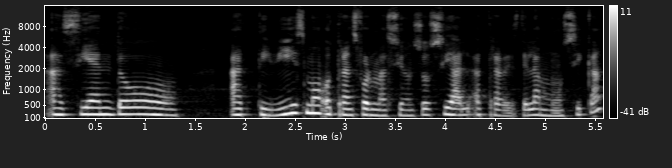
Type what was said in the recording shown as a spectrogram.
haciendo activismo o transformación social a través de la música.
